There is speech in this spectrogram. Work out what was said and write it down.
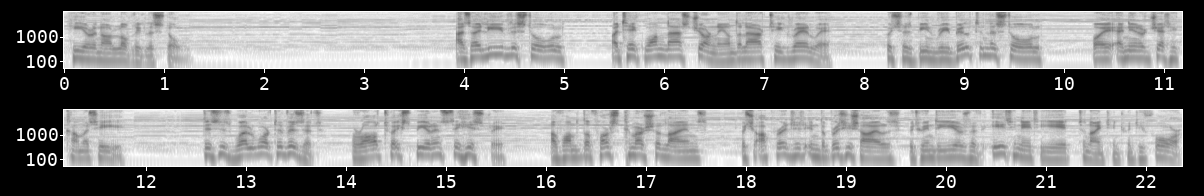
here in our lovely Listowel. As I leave Listowel, I take one last journey on the Lartigue Railway, which has been rebuilt in Listowel by an energetic committee. This is well worth a visit for all to experience the history of one of the first commercial lines which operated in the British Isles between the years of 1888 to 1924.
